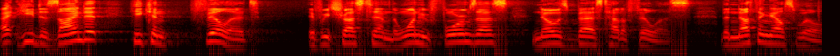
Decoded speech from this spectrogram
Right? He designed it, He can fill it if we trust Him. The one who forms us knows best how to fill us, that nothing else will.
